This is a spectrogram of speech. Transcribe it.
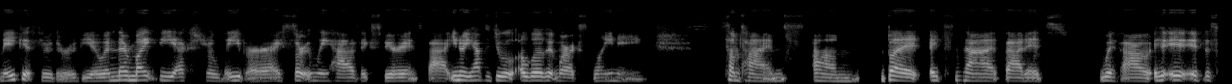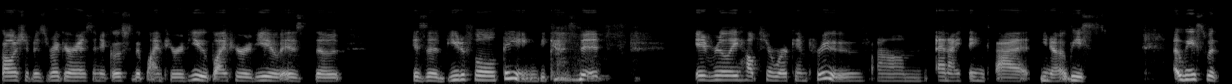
make it through the review and there might be extra labor. I certainly have experienced that. You know you have to do a little bit more explaining sometimes um but it's not that it's without if the scholarship is rigorous and it goes through the blind peer review blind peer review is the is a beautiful thing because it's it really helps your work improve um, and i think that you know at least at least with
